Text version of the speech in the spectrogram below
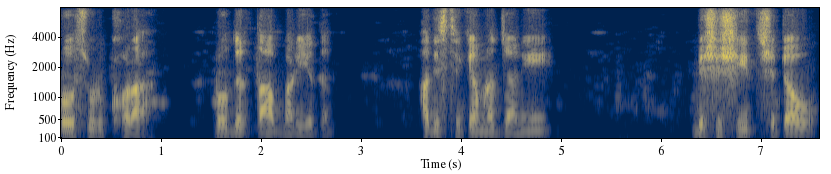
প্রচুর খরা, রোদের তাপ বাড়িয়ে দেন। হাদিস থেকে আমরা জানি, বেশি শীত সেটাও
